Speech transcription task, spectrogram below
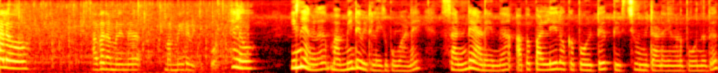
ഹലോ. അപ്പോൾ നമ്മളിന്ന് മമ്മിയുടെ വീട്ടിൽ പോവാം. ഹലോ. ഇന്ന് ഞങ്ങൾ മമ്മീന്റെ വീട്ടിലേക്ക് പോവാണേ. സൺഡേ ആണ് ഇന്ന്. അപ്പോൾ പള്ളിയിലൊക്കെ പോയിട്ട് തിരിച്ചു വന്നിട്ടാണ് ഞങ്ങൾ പോകുന്നത്.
